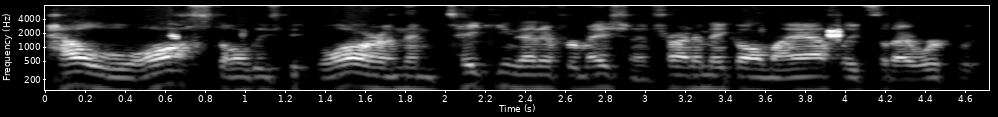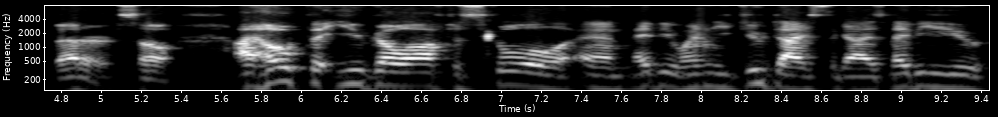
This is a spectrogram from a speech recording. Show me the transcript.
how lost all these people are and then taking that information and trying to make all my athletes that I work with better. So I hope that you go off to school and maybe when you do dice the guys, maybe you,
